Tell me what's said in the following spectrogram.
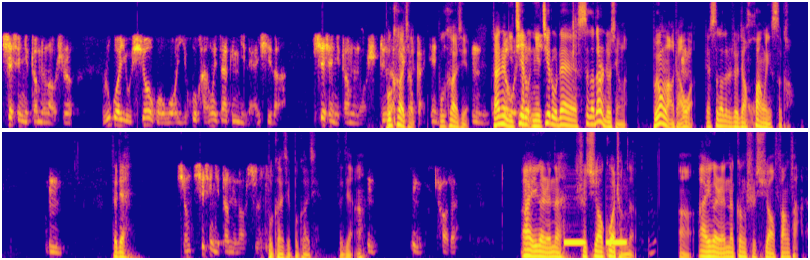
谢谢你，张明老师。如果有效果，我以后还会再跟你联系的。谢谢你，张明老师。不客气，感谢不客气。嗯，但是你记住，你记住这四个字就行了。不用老找我，这四个字就叫换位思考。嗯，再见。行，谢谢你，张明老师。不客气，不客气，再见啊。嗯，嗯，好的。爱一个人呢是需要过程的，啊，爱一个人呢更是需要方法的，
